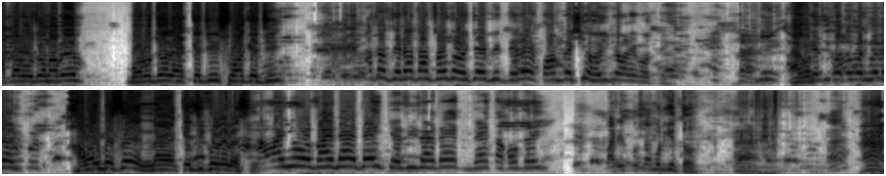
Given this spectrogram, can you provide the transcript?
আপনার ওজন হবে বড় জোর এক কেজি সোয়া কেজি। আচ্ছা যেটা দাম চাইতো ওইটাই ফির দিলে কম বেশি হইবে অনেক মধ্যে এখন কত করে নেবেন? হাওয়াই বেছেন না কেজি করে বেছেন হাওয়াইও যায় না দেই কেজি যায় দেয় দেয় তাকেও দেই। বাড়ির পোষা মুরগি তো? হ্যাঁ হ্যাঁ।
